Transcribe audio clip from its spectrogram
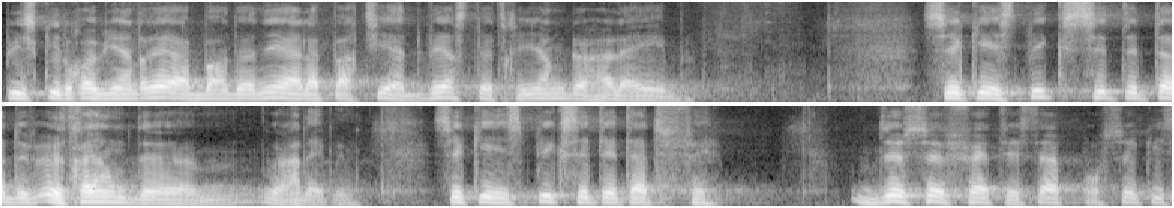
puisqu'il reviendrait à abandonner à la partie adverse le triangle de Halaïb ce qui explique cet état de, triangle de ce qui explique cet état de fait. De ce fait, et ça pour ceux qui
